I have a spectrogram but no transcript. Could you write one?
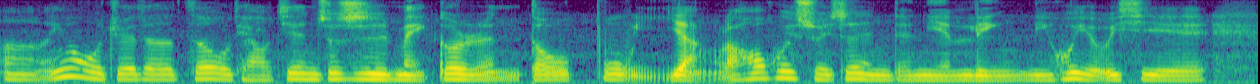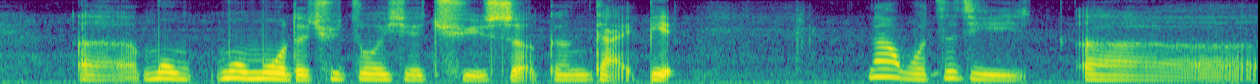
嗯，因为我觉得择偶条件就是每个人都不一样，然后会随着你的年龄，你会有一些呃默默默的去做一些取舍跟改变。那我自己呃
